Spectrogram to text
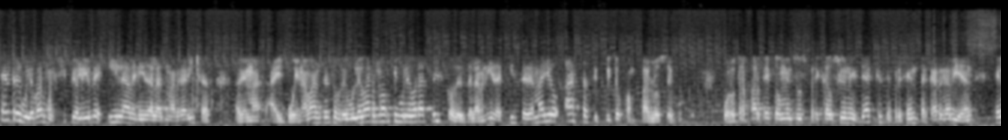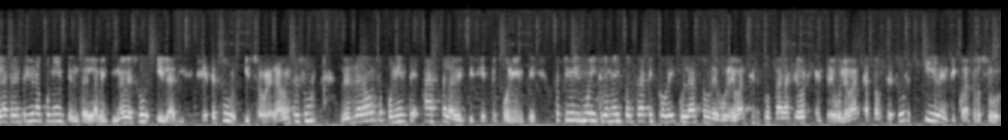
entre el Boulevard Municipio Libre y la Avenida Las Margaritas. Además, hay buen avance sobre Boulevard Norte y Boulevard Atlisco desde la Avenida 15 de Mayo hasta Circuito Juan Pablo II. Por otra parte, tomen sus precauciones que se presenta carga vial en la 31 poniente entre la 29 sur y la 17 sur y sobre la 11 sur desde la 11 poniente hasta la 27 poniente. Asimismo, incremento el tráfico vehicular sobre Boulevard Circunvalación entre Boulevard 14 Sur y 24 Sur.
